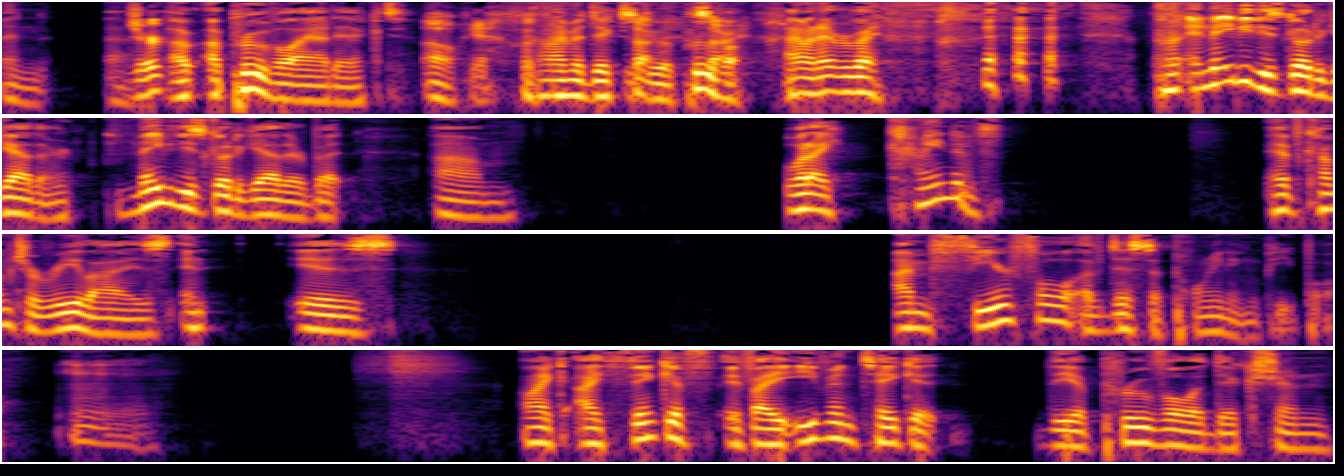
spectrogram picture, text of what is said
an uh, Jerk? a- approval addict. Oh yeah. I'm addicted Sorry, to approval. sorry. I want everybody, and maybe these go together. Maybe these go together, but um, what I kind of have come to realize and is I'm fearful of disappointing people. Mm. Like I think if if I even take it the approval addiction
